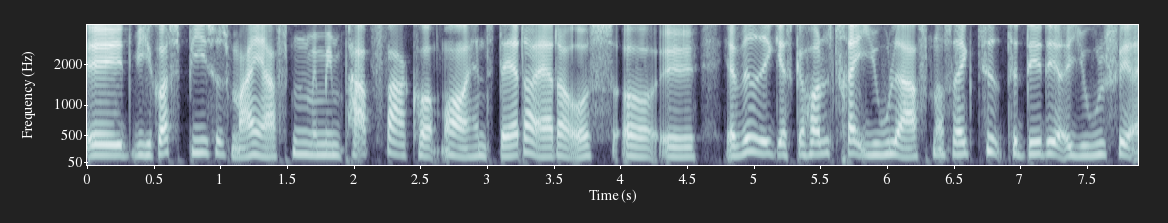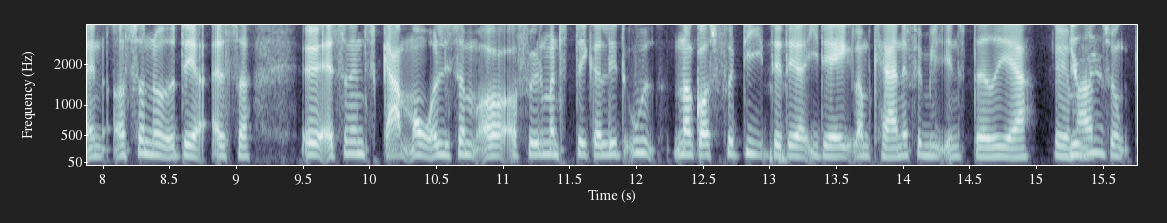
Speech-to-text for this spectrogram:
Øh, vi kan godt spise hos mig i aften, men min papfar kommer, og hans datter er der også, og øh, jeg ved ikke, jeg skal holde tre juleaftener, så har jeg ikke tid til det der juleferien, og så noget der. Altså, øh, altså en skam over ligesom at, at føle, at man stikker lidt ud, nok også fordi det der ideal om kernefamilien stadig er øh, Julie? meget tungt.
